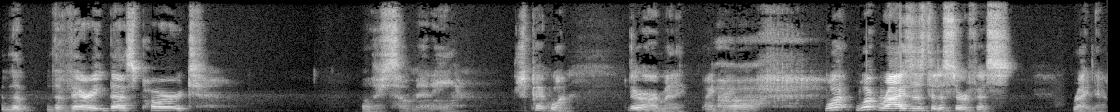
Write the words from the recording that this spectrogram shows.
the the very best part. Oh, there's so many. Just pick one. There are many. I agree. What what rises to the surface right now?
